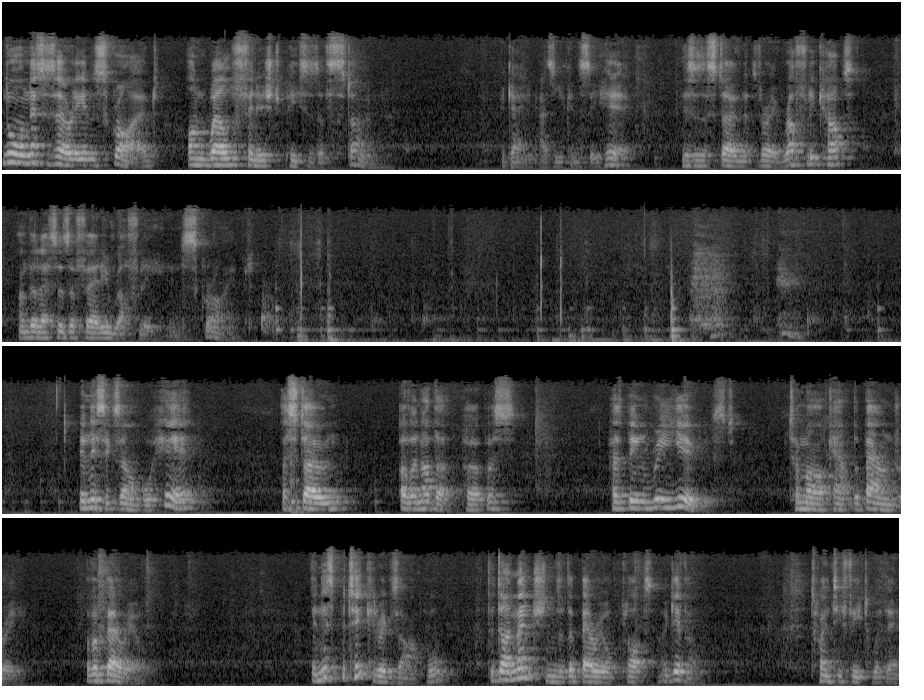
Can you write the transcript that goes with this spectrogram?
nor necessarily inscribed on well finished pieces of stone. Again, as you can see here, this is a stone that's very roughly cut, and the letters are fairly roughly inscribed. In this example here, a stone of another purpose has been reused to mark out the boundary of a burial. In this particular example, the dimensions of the burial plot are given 20 feet within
